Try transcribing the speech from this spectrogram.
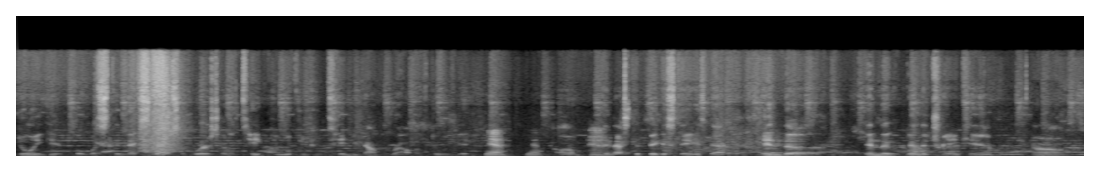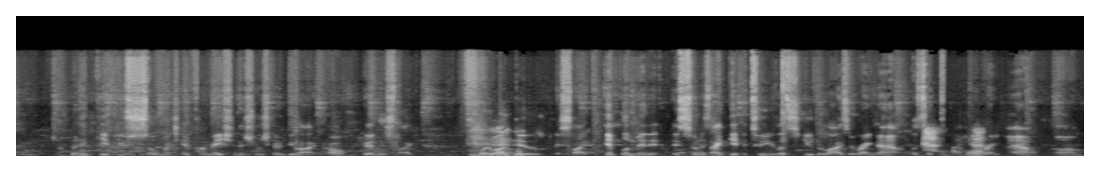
doing it, but what's the next steps of where it's going to take you if you continue down the route of doing it. Yeah. Yeah. Um, and that's the biggest thing is that in the in the in the training camp, um, I'm going to give you so much information that you're just going to be like, oh my goodness, like what do I do? it's like implement it as soon as I give it to you. Let's utilize it right now. Let's yeah. attack yeah. it right now, um,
